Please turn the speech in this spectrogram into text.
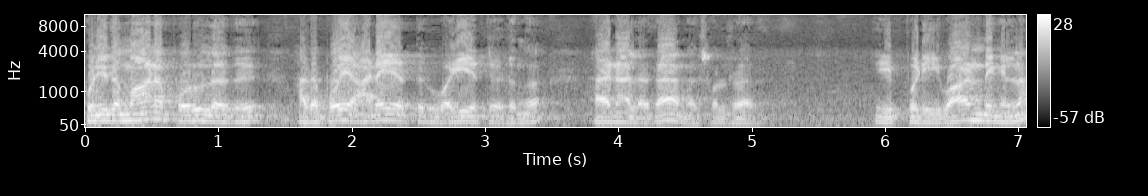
புனிதமான பொருள் அது. அதை போய் அடையறதுக்கு வழியை தேடுங்க. அதனால தான் அங்கே சொல்கிறாரு இப்படி வாழ்ந்தீங்கன்னா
